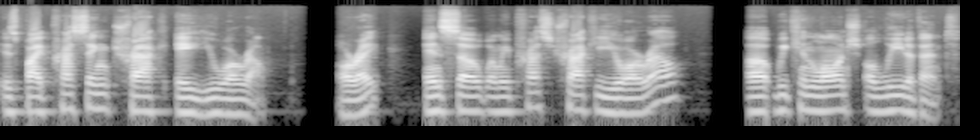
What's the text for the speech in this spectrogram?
is by pressing track a URL. All right. And so when we press track a URL, uh, we can launch a lead event.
